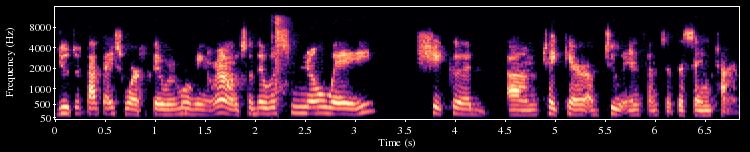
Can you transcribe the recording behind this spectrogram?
due to Tata's work. They were moving around, so there was no way she could um, take care of two infants at the same time.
